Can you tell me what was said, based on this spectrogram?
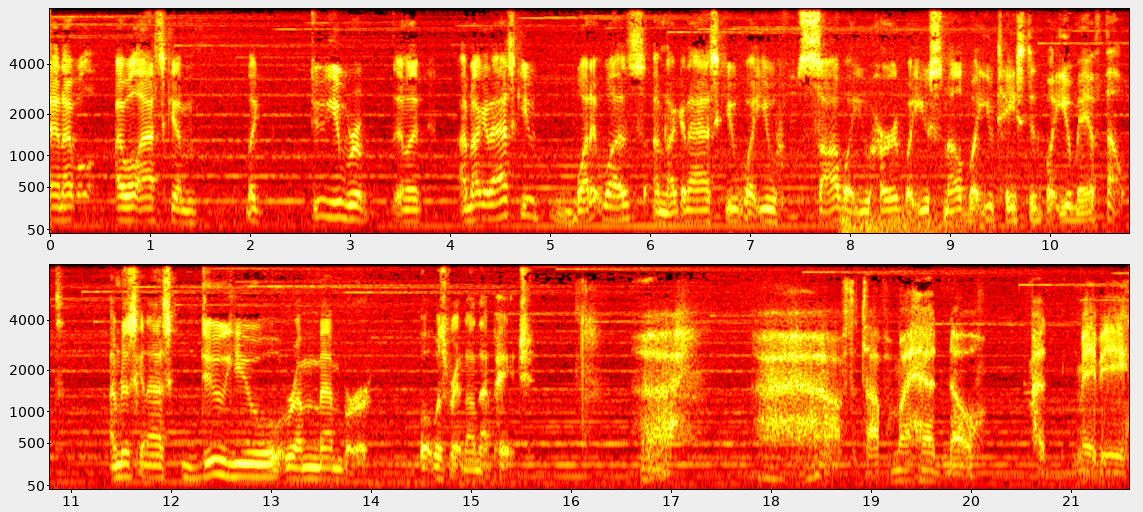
and I will I will ask him like, do you? Re- I'm not going to ask you what it was. I'm not going to ask you what you saw, what you heard, what you smelled, what you tasted, what you may have felt. I'm just going to ask, do you remember what was written on that page? Off the top of my head, no. But maybe,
